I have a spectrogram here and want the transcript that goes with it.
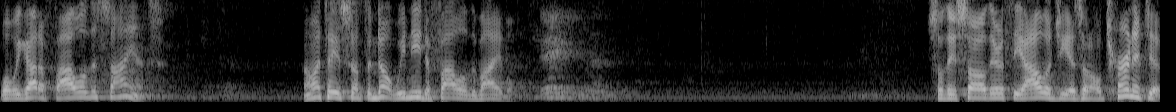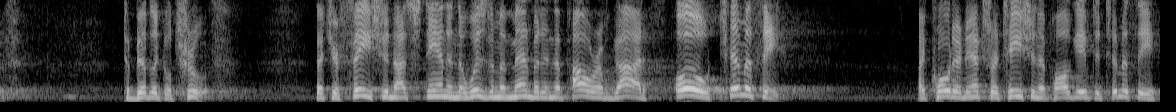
Well, we got to follow the science. I want to tell you something. No, we need to follow the Bible. So they saw their theology as an alternative to biblical truth that your faith should not stand in the wisdom of men, but in the power of God. Oh, Timothy. I quoted an exhortation that Paul gave to Timothy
